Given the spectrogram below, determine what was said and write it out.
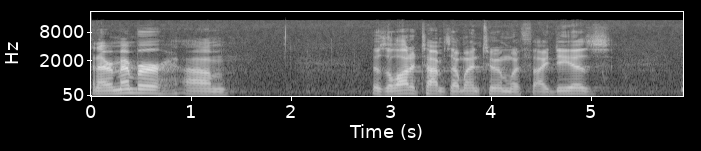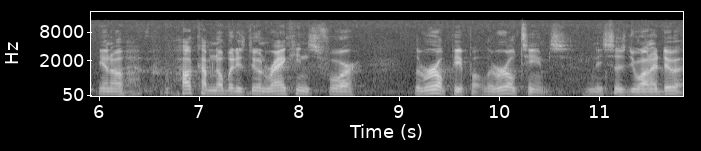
And I remember um, there's a lot of times I went to him with ideas, you know, how come nobody's doing rankings for the rural people, the rural teams? And he says, do you want to do it?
